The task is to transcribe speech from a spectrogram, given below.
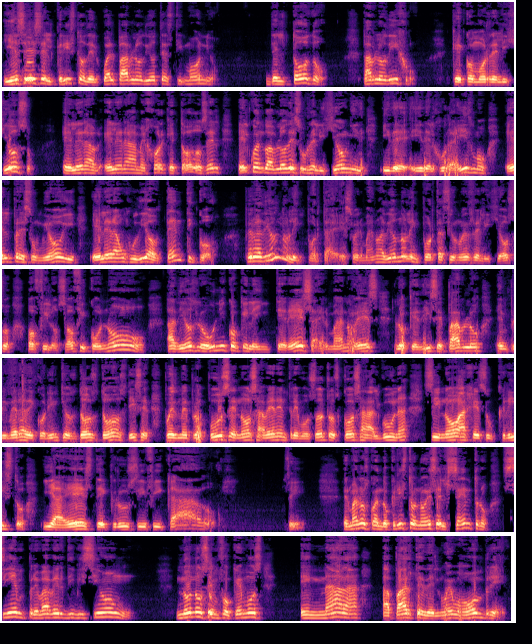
Y ese es el Cristo del cual Pablo dio testimonio, del todo. Pablo dijo que como religioso, él era, él era mejor que todos. Él, él cuando habló de su religión y, y, de, y del judaísmo, él presumió y él era un judío auténtico. Pero a Dios no le importa eso, hermano. A Dios no le importa si uno es religioso o filosófico. No. A Dios lo único que le interesa, hermano, es lo que dice Pablo en Primera de Corintios 2.2. Dice, pues me propuse no saber entre vosotros cosa alguna, sino a Jesucristo y a este crucificado. Sí. Hermanos, cuando Cristo no es el centro, siempre va a haber división. No nos enfoquemos en nada aparte del nuevo hombre.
